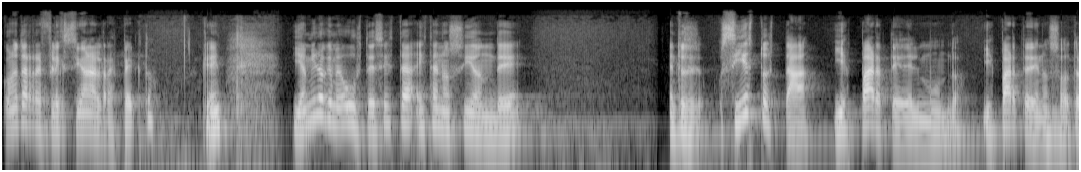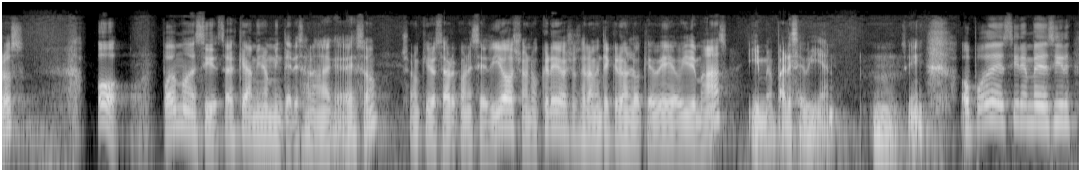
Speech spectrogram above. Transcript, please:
Con otra reflexión al respecto. Y a mí lo que me gusta es esta, esta noción de. Entonces, si esto está y es parte del mundo y es parte de nosotros, o podemos decir, ¿sabes qué? A mí no me interesa nada de eso. Yo no quiero saber con ese Dios, yo no creo, yo solamente creo en lo que veo y demás, y me parece bien. Mm. ¿sí? O podés decir, en vez de decir,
